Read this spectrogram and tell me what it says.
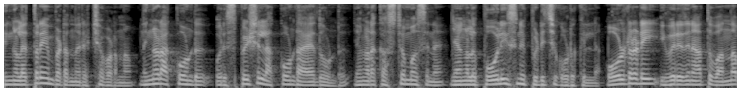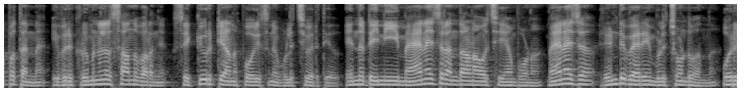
നിങ്ങൾ എത്രയും പെട്ടെന്ന് രക്ഷപ്പെടണം. നിങ്ങളുടെ അക്കൗണ്ട് ഒരു സ്പെഷ്യൽ അക്കൗണ്ട് ആയതുകൊണ്ട് ഞങ്ങളുടെ കസ്റ്റമേഴ്സിന് ഞങ്ങൾ പോലീസിന് പിടിച്ചു കൊടുക്കില്ല. ഓൾറെഡി ഇവർ ഇതിനകത്ത് വന്നപ്പോൾ തന്നെ ഇവർ ക്രിമിനൽസ് ആന്ന് പറഞ്ഞ് സെക്യൂരിറ്റിയാണ് പോലീസിനെ വിളിച്ചു വരുത്തിയത്. എന്നിട്ട് ഇനി ഈ മാനേജർ എന്താണോ ചെയ്യാൻ പോണത് മാനേജർ രണ്ടുപേരെയും വിളിച്ചുകൊണ്ട് വന്ന് ഒരു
